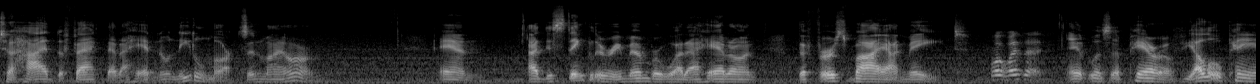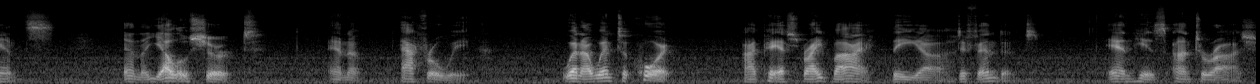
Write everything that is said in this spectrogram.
to hide the fact that I had no needle marks in my arm. And I distinctly remember what I had on the first buy I made. What was it? It was a pair of yellow pants and a yellow shirt and a afro wig. When I went to court, I passed right by the uh, defendant and his entourage,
